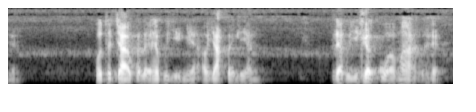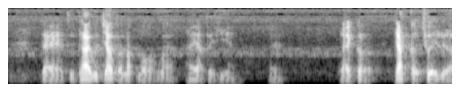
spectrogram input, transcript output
เนี่ยพระเจ้าก็เลยให้ผู้หญิงเนี่ยเอายักษ์ไปเลี้ยงแต่ผู้หญิงก็กลัวมากเลย แต่สุดท้ายพระเจ้าก็รับรองว่า ให้เอาไปเลี้ยงแล้วก็ ยักษ์ก็ช่วยเหลือ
